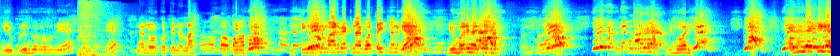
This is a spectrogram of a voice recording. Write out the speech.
ನೀವಿಬ್ರು ಅವ್ರೆ ಏ ನಾನು ನೋಡ್ಕೊತೇನಲ್ಲ ಏನ್ ಮಾಡ್ಬೇಕು ನಾ ಗೊತ್ತೈತಿ ನನಗೆ ನೀವು ಹೊರಿ ಹೇಳ್ತೇನೆ ನೀವು ಹೋರಿ ಹಿಡಿಲೇಕಿಗೆ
